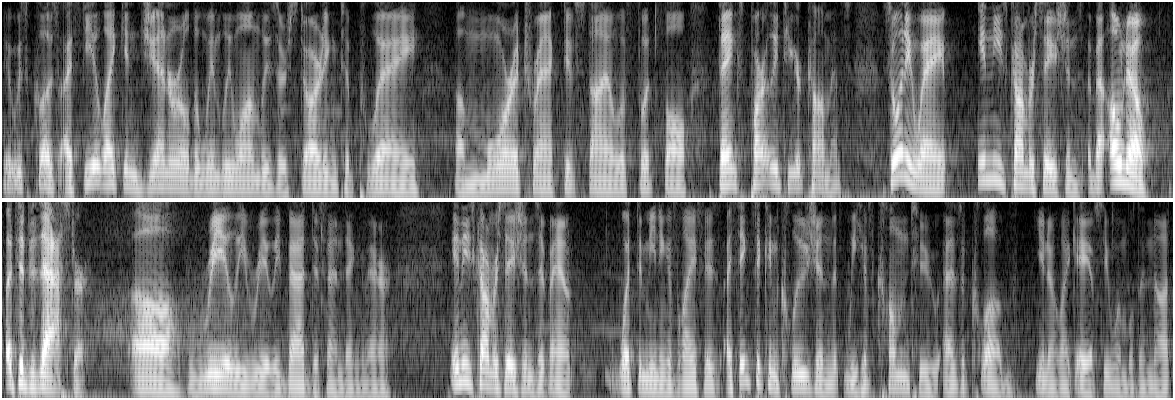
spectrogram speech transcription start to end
It was close. I feel like, in general, the Wimbly Womblys are starting to play a more attractive style of football, thanks partly to your comments. So, anyway, in these conversations about, oh no, it's a disaster. Oh, really, really bad defending there. In these conversations about what the meaning of life is, I think the conclusion that we have come to as a club, you know, like AFC Wimbledon, not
